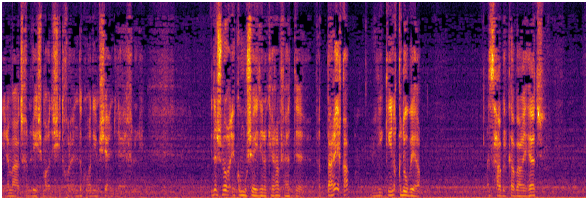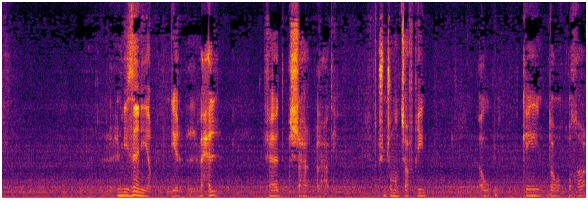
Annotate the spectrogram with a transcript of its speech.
إلا ما تخليش ما غاديش يدخل عندك وغادي يمشي عند اللي غيخليه. إذا شنو رأيكم مشاهدينا الكرام في هاد في الطريقة اللي كينقدوا بها أصحاب الكباريهات؟ الميزانية ديال المحل في هذا الشهر العظيم واش نتوما متفقين أو كاين طرق أخرى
